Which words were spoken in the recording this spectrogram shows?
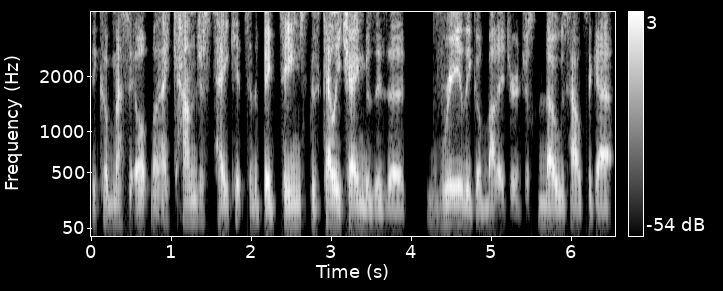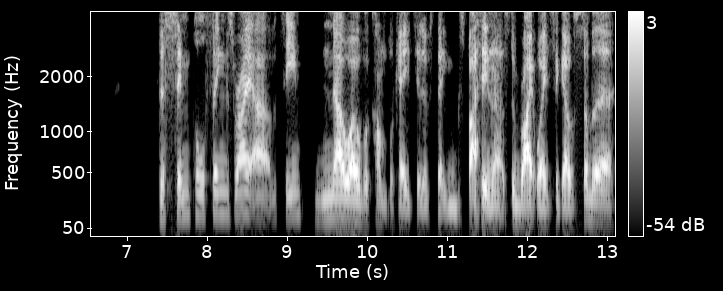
They could mess it up, but they can just take it to the big teams because Kelly Chambers is a really good manager and just knows how to get the simple things right out of a team. No overcomplicated of things, but I think that's the right way to go. Some of the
